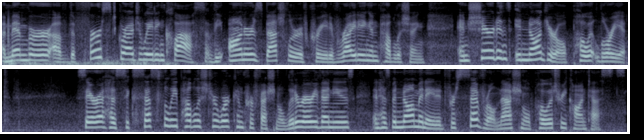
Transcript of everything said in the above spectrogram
a member of the first graduating class of the Honors Bachelor of Creative Writing and Publishing and Sheridan's inaugural Poet Laureate. Sarah has successfully published her work in professional literary venues and has been nominated for several national poetry contests.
